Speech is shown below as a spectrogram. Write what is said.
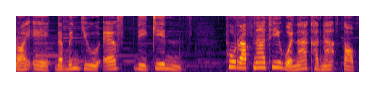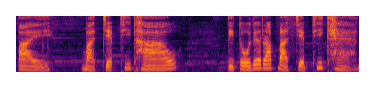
ร้อยเอก W.F. ดีกิน ผู้รับหน้าที่หัวหน้าคณะต่อไป บาดเจ็บที่เท้า ติโตได้รับบาดเจ็บที่แขน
